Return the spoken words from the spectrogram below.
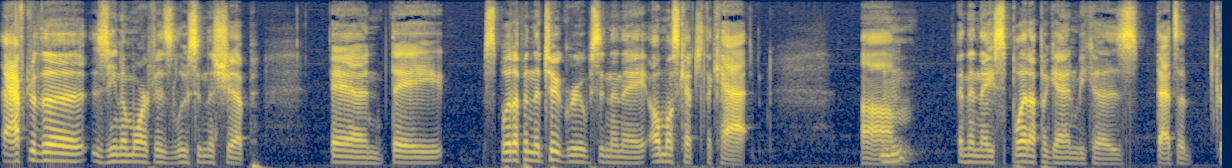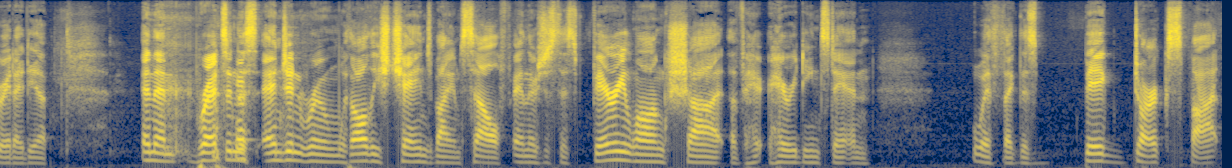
after the xenomorph is loose in the ship, and they split up into two groups, and then they almost catch the cat. Um, and then they split up again because that's a great idea. And then Brett's in this engine room with all these chains by himself, and there's just this very long shot of Harry Dean Stanton with like this big dark spot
